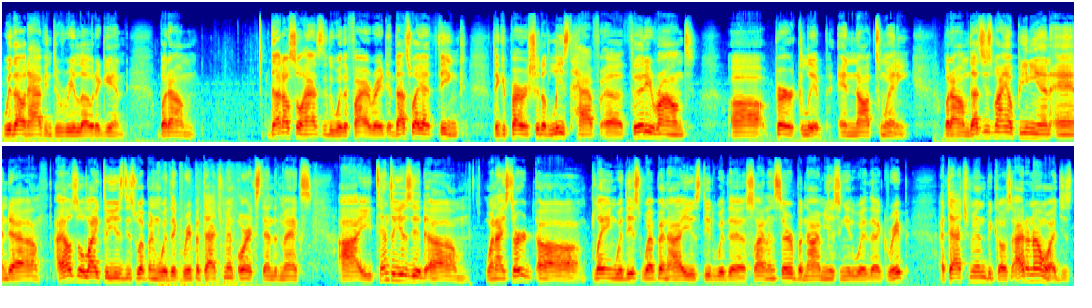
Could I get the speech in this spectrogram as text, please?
without having to reload again. But um, that also has to do with the fire rate, and that's why I think the Kipari should at least have uh, 30 rounds uh, per clip and not 20. But um, that's just my opinion, and uh, I also like to use this weapon with a grip attachment or extended mags. I tend to use it um, when I start uh, playing with this weapon. I used it with a silencer, but now I'm using it with a grip attachment because I don't know. I just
